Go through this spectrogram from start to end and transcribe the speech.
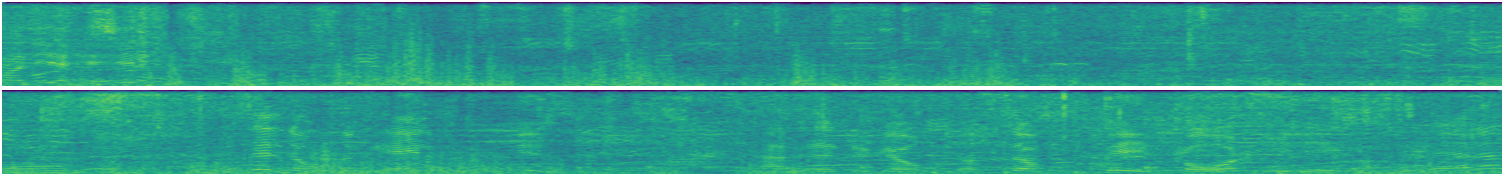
Så lige at have det. Selv når hun er galt, så bliver sige. Altså, det gør hun da, så er hun pænt kort i det, ikke? Ja, da.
